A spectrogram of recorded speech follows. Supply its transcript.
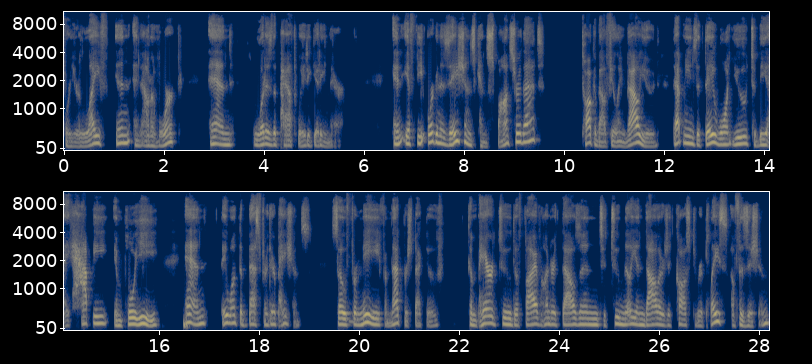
for your life in and out of work and what is the pathway to getting there. And if the organizations can sponsor that talk about feeling valued that means that they want you to be a happy employee and they want the best for their patients so for me from that perspective compared to the 500,000 to 2 million dollars it costs to replace a physician,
